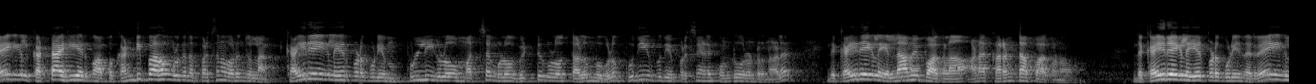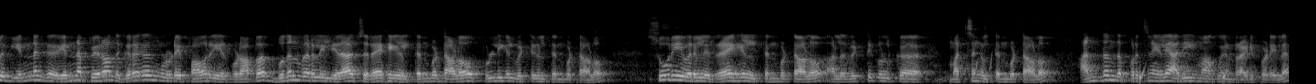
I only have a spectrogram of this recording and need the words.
ரேகைகள் கட்டாகியே இருக்கும். அப்போ கண்டிப்பாக உங்களுக்கு அந்த பிரச்சனை வரும்னு சொல்லலாம். கைரேகைகள் ஏற்படக்கூடிய புள்ளிகளோ மச்சங்களோ வெட்டுகளோ தழும்புகளோ புதிய புதிய பிரச்சனைகளை கொண்டு வருன்றதுனால இந்த கைரேகளை எல்லாமே பார்க்கலாம். ஆனால் கரண்ட்டாக பார்க்கணும். இந்த கைரேகையில் ஏற்படக்கூடிய இந்த ரேகைகளுக்கு என்ன க- என்ன பேரோ அந்த கிரகங்களுடைய பவர் ஏற்படும். அப்போ புதன் விரலில் ஏதாச்சும் ரேகைகள் தென்பட்டாலோ புள்ளிகள் வெட்டுகள் தென்பட்டாலோ சூரிய விரலில் ரேகைகள் தென்பட்டாலோ அல்லது வெட்டுக்கள் மச்சங்கள் தென்பட்டாலோ அந்தந்த பிரச்சனைகளே அதிகமாகும் என்ற அடிப்படையில்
